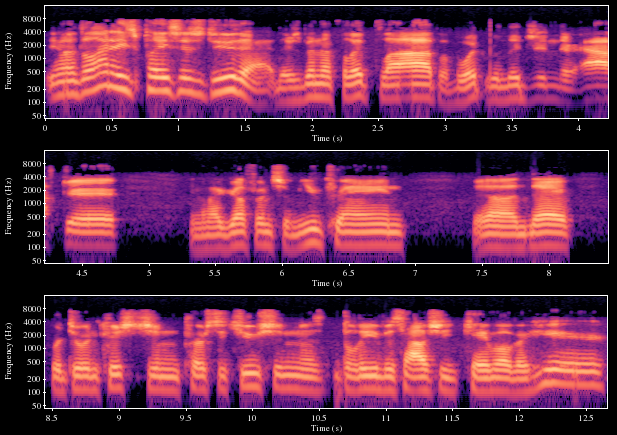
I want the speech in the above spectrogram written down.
You know, a lot of these places do that. There's been a flip flop of what religion they're after. You know, my girlfriend's from Ukraine, you know, and they were doing Christian persecution, I believe is how she came over here.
